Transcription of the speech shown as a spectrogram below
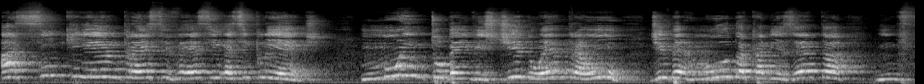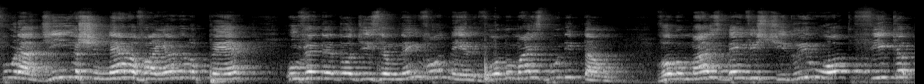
assim que entra esse, esse, esse cliente, muito bem vestido, entra um de bermuda, camiseta furadinha, chinela vaiana no pé, o vendedor diz: Eu nem vou nele, vou no mais bonitão, vou no mais bem vestido. E o outro fica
